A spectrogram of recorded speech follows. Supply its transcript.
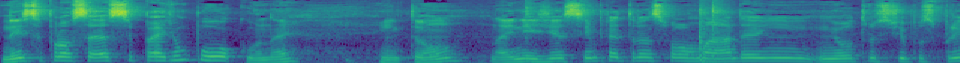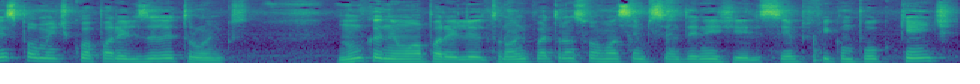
Nesse processo se perde um pouco, né? Então, a energia sempre é transformada em, em outros tipos, principalmente com aparelhos eletrônicos. Nunca nenhum aparelho eletrônico vai transformar 100% da energia. Ele sempre fica um pouco quente,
